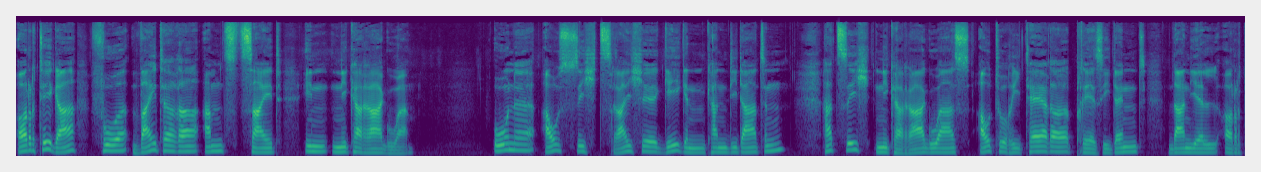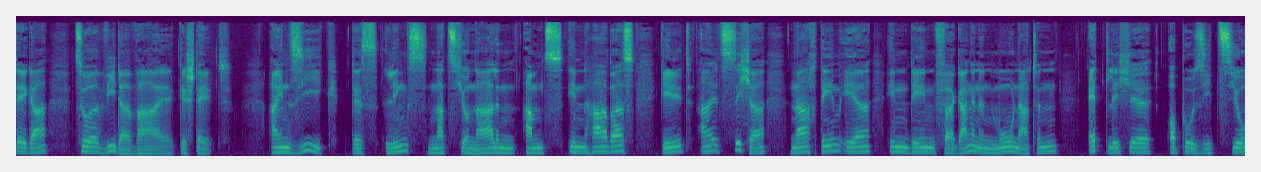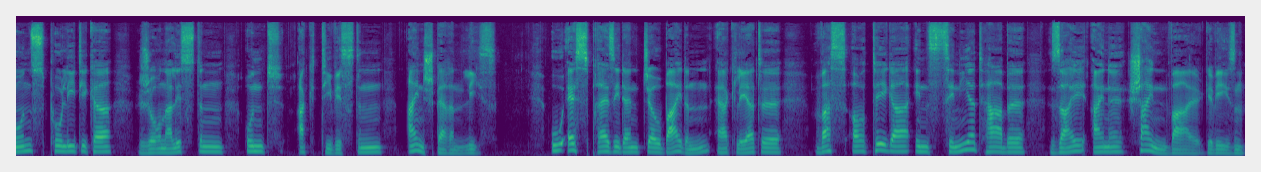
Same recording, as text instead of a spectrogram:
Ortega vor weiterer Amtszeit in Nicaragua. Ohne aussichtsreiche Gegenkandidaten hat sich Nicaraguas autoritärer Präsident Daniel Ortega zur Wiederwahl gestellt. Ein Sieg des linksnationalen Amtsinhabers gilt als sicher, nachdem er in den vergangenen Monaten etliche Oppositionspolitiker, Journalisten und Aktivisten einsperren ließ. US-Präsident Joe Biden erklärte, was Ortega inszeniert habe, sei eine Scheinwahl gewesen.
